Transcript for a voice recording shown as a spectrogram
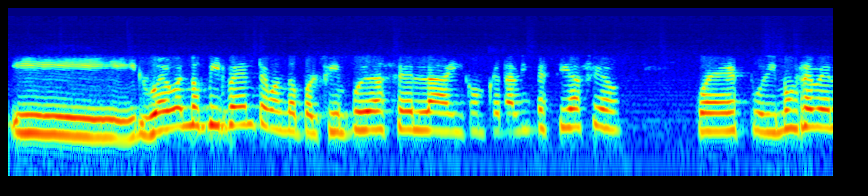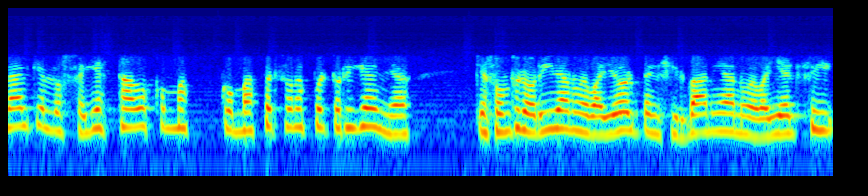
Y luego en 2020, cuando por fin pude hacerla y completar la investigación, pues pudimos revelar que en los seis estados con más, con más personas puertorriqueñas, que son Florida, Nueva York, Pensilvania, Nueva Jersey,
